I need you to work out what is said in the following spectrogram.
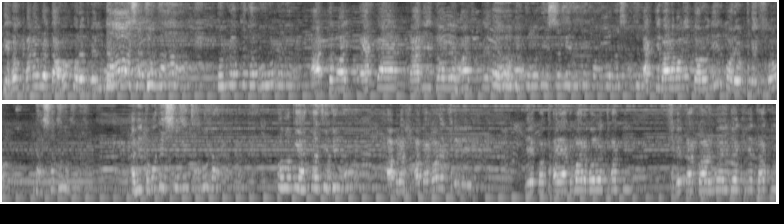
দেহখানে আমরা দাহ করে ফেলব। না সাধু না তোমরা কথা বলো না। আর তোমার একা নারী জলে ভাসতে দেব আমি। তোমাদের সঙ্গে যেতে পারব না সাধু। একটিবার আমাদের তরুণীর পরে উঠেছো না। সাধু আমি তোমাদের সঙ্গে যাব না। আমাকে একা যেতে দাও। আমরা সদাগরের ছেলে। যে কথা একবার বলে থাকি সেটা কর্মেই দেখিয়ে থাকি।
